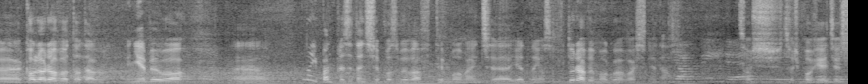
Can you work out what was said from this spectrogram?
e, kolorowo to tam nie było. E, no i pan prezydent się pozbywa w tym momencie jednej osoby, która by mogła właśnie tam coś, coś powiedzieć.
